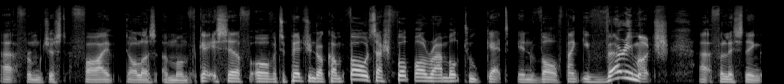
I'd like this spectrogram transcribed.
uh, from just $5 a month. Get yourself over to patreon.com forward slash football ramble to get involved. Thank you very much uh, for listening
